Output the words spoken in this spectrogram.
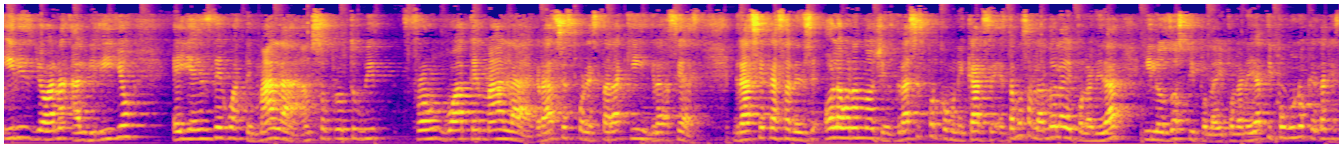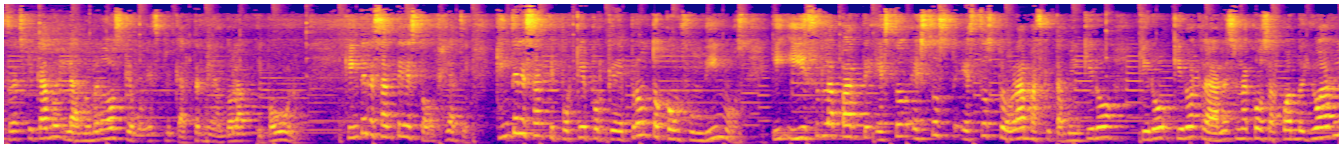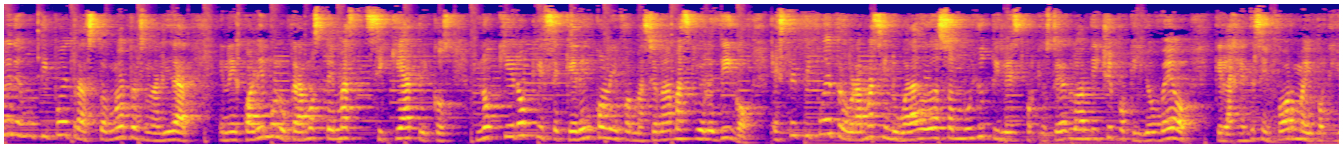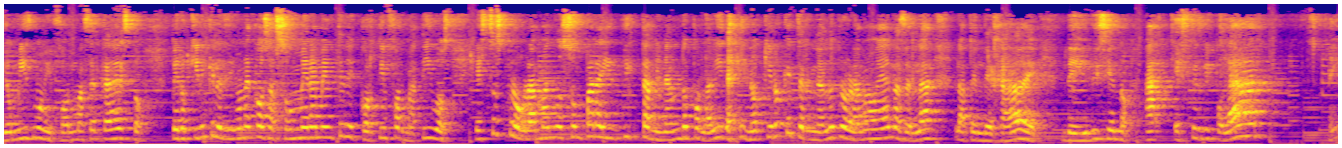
Iris Joana Alvilillo. Ella es de Guatemala. I'm so proud to be from Guatemala. Gracias por estar aquí, gracias. Gracias Casares. Hola, buenas noches. Gracias por comunicarse. Estamos hablando de la bipolaridad y los dos tipos. La bipolaridad tipo 1, que es la que estoy explicando, y la número 2, que voy a explicar terminando la tipo 1. Qué interesante esto, fíjate. Qué interesante, ¿por qué? Porque de pronto confundimos. Y, esa es la parte, estos, estos, estos programas que también quiero, quiero, quiero aclararles una cosa. Cuando yo hable de un tipo de trastorno de personalidad en el cual involucramos temas psiquiátricos, no quiero que se queden con la información nada más que yo les digo. Este tipo de programas sin lugar a dudas son muy útiles porque ustedes lo han dicho y porque yo veo que la gente se informa y porque yo mismo me informo acerca de esto. Pero quieren que les diga una cosa, son meramente de corte informativos. Estos programas no son para ir dictaminando por la vida y no quiero que terminando el programa vayan a hacer la, la pendejada de, de ir diciendo, ah, este es bipolar,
